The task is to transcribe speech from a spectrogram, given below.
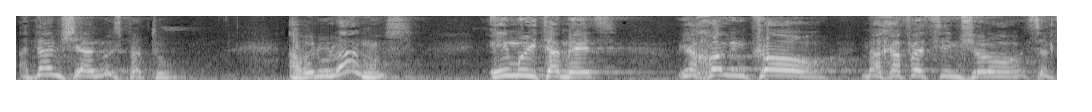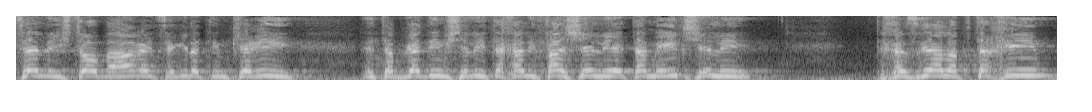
אדם שאנוס פטור. אבל הוא לא אנוס. אם הוא יתאמץ, הוא יכול למכור מהחפצים שלו, צלצל לאשתו בארץ, יגיד לה תמכרי את הבגדים שלי, את החליפה שלי, את המעיל שלי, תחזרי על הפתחים,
